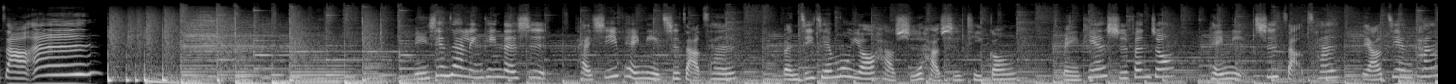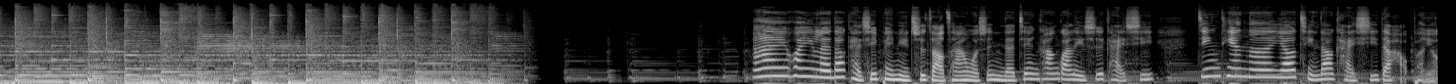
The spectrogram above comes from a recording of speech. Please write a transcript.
早安！你现在聆听的是凯西陪你吃早餐。本集节目由好时好时提供，每天十分钟陪你吃早餐，聊健康。嗨，欢迎来到凯西陪你吃早餐，我是你的健康管理师凯西。今天呢，邀请到凯西的好朋友，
